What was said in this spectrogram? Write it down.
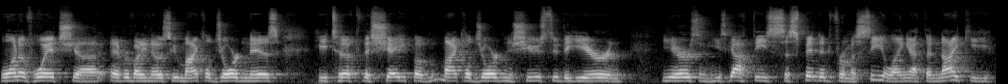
One of which uh, everybody knows who Michael Jordan is. He took the shape of Michael Jordan's shoes through the year and years, and he's got these suspended from a ceiling at the Nike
